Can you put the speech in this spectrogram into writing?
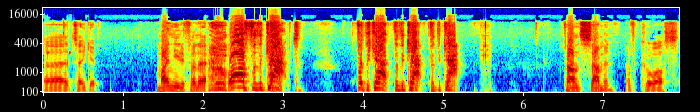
Uh, take it. Might need it for the. Oh, for the cat! For the cat! For the cat! For the cat! Found salmon, of course.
